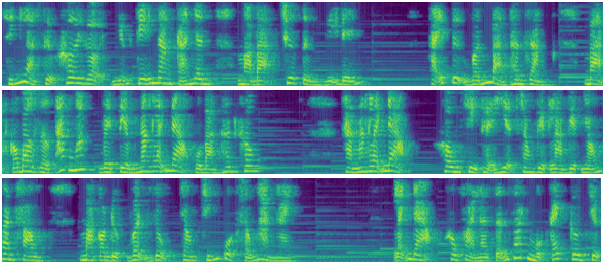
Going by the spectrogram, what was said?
chính là sự khơi gợi những kỹ năng cá nhân mà bạn chưa từng nghĩ đến hãy tự vấn bản thân rằng, bạn có bao giờ thắc mắc về tiềm năng lãnh đạo của bản thân không? Khả năng lãnh đạo không chỉ thể hiện trong việc làm việc nhóm văn phòng, mà còn được vận dụng trong chính cuộc sống hàng ngày. Lãnh đạo không phải là dẫn dắt một cách cương trực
